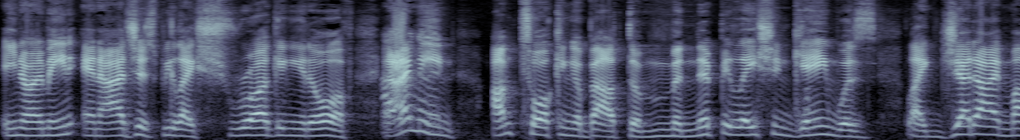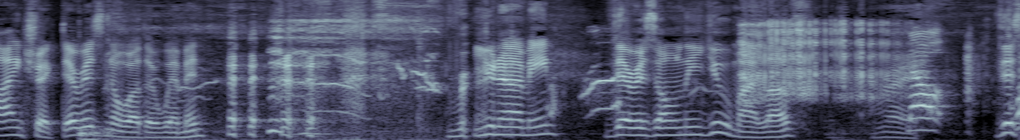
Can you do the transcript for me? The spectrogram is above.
You know what I mean? And I just be like shrugging it off. And I I- mean, I'm talking about the manipulation game was like Jedi mind trick. There is no other women. you know what I mean? There is only you, my love. Right. Now, This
